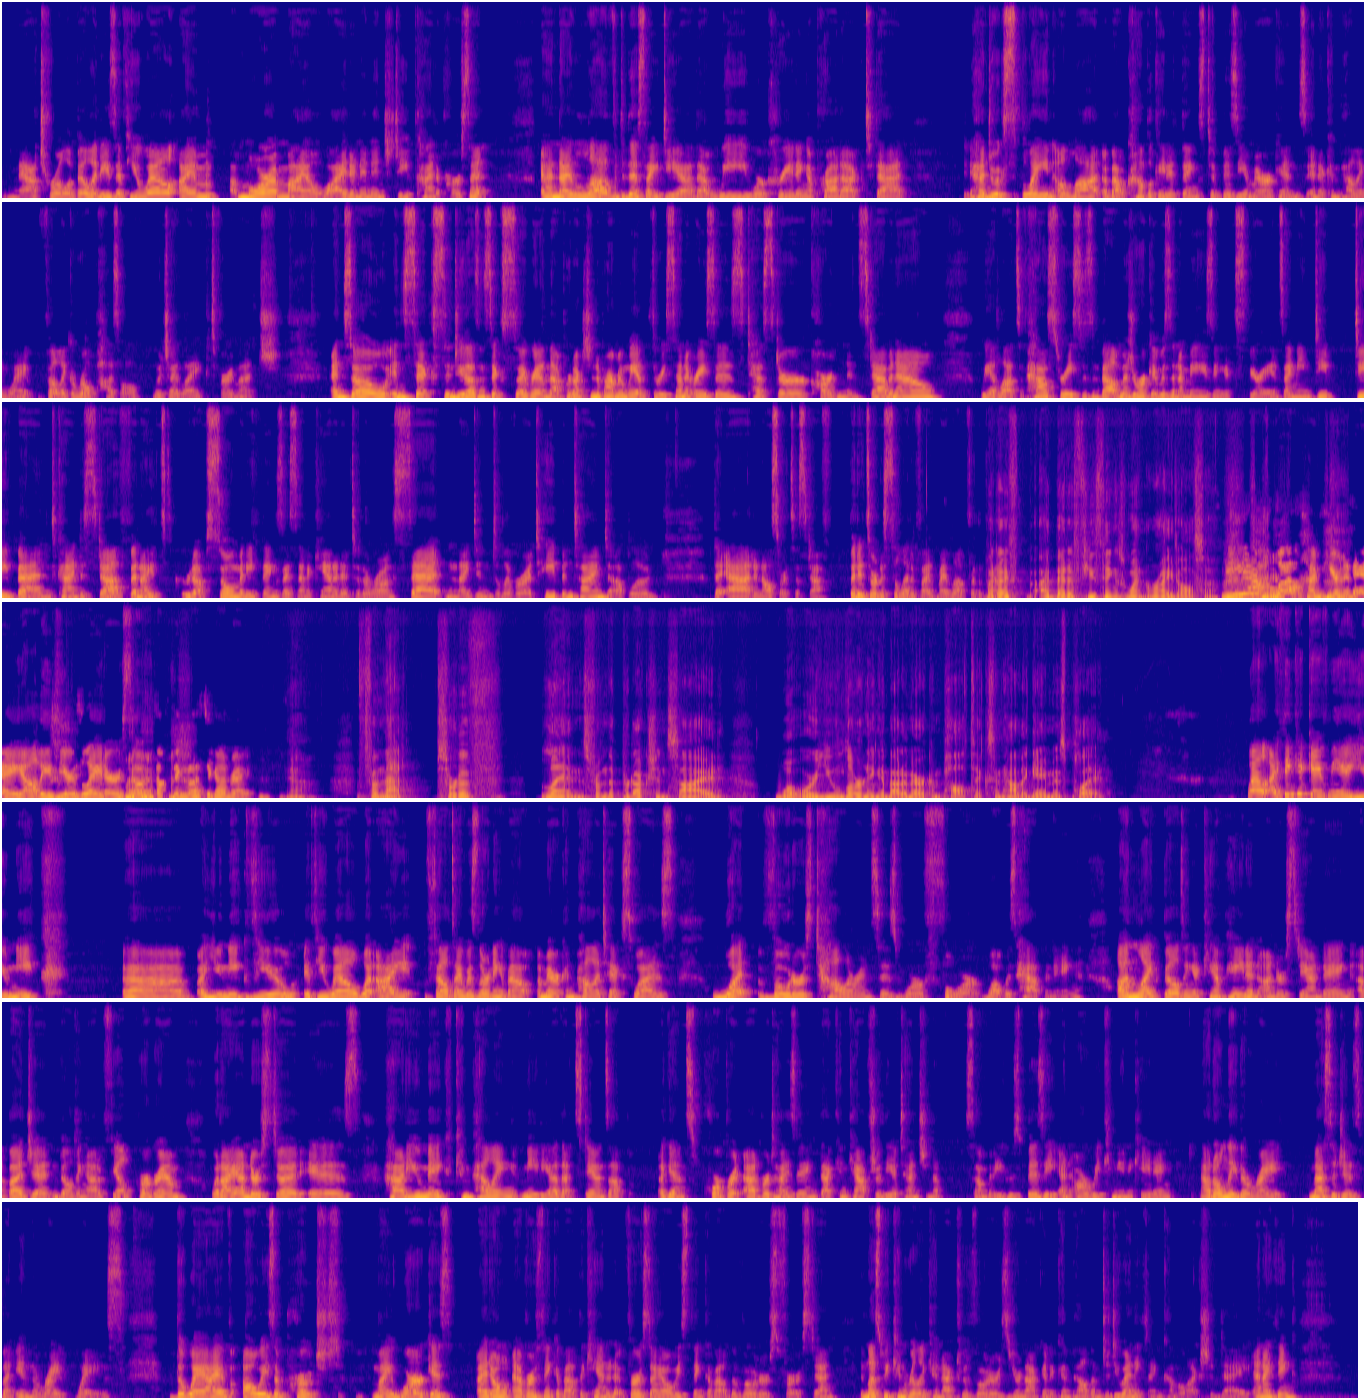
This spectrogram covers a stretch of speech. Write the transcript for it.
natural abilities, if you will. I am more a mile wide and an inch deep kind of person. And I loved this idea that we were creating a product that had to explain a lot about complicated things to busy Americans in a compelling way. It felt like a real puzzle, which I liked very much. And so in six, in 2006, I ran that production department. We had three Senate races, Tester, Cardin, and Stabenow. We had lots of house races and ballot measure work. It was an amazing experience. I mean, deep, deep end kind of stuff. And I screwed up so many things. I sent a candidate to the wrong set and I didn't deliver a tape in time to upload the ad and all sorts of stuff. But it sort of solidified my love for the. But I, I bet a few things went right also. Yeah, well, I'm here today, all these years later, so something must have gone right. Yeah, from that sort of lens, from the production side, what were you learning about American politics and how the game is played? Well, I think it gave me a unique uh, a unique view, if you will. What I felt I was learning about American politics was what voters' tolerances were for what was happening. Unlike building a campaign and understanding a budget and building out a field program, what I understood is how do you make compelling media that stands up against corporate advertising that can capture the attention of somebody who's busy? And are we communicating not only the right messages, but in the right ways. The way I've always approached my work is I don't ever think about the candidate first. I always think about the voters first. And unless we can really connect with voters, you're not going to compel them to do anything come election day. And I think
